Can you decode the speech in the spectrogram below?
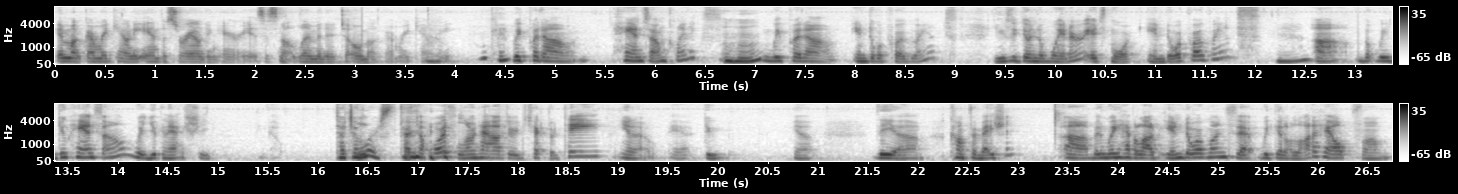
in Montgomery County and the surrounding areas. It's not limited to only Montgomery County. okay. we put on hands-on clinics. Mm-hmm. We put on indoor programs. Usually during the winter, it's more indoor programs. Uh, but we do hands-on where you can actually Touch a horse. touch a horse, learn how to check their teeth, you know, uh, do, you know, the uh, conformation. Uh, but we have a lot of indoor ones that we get a lot of help from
